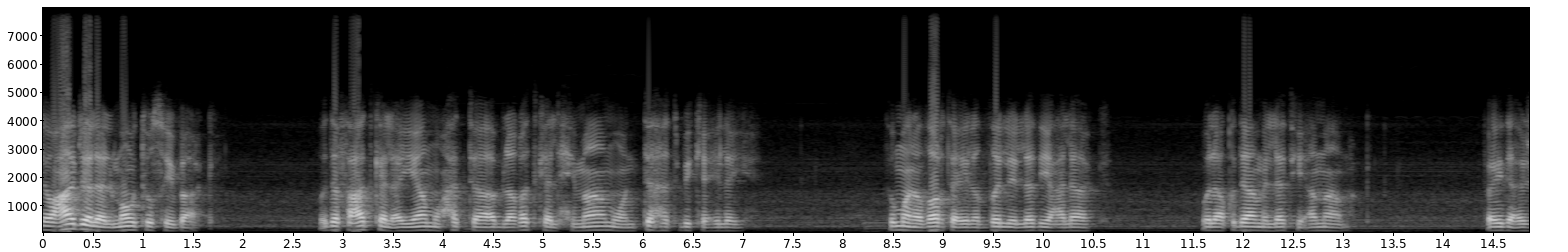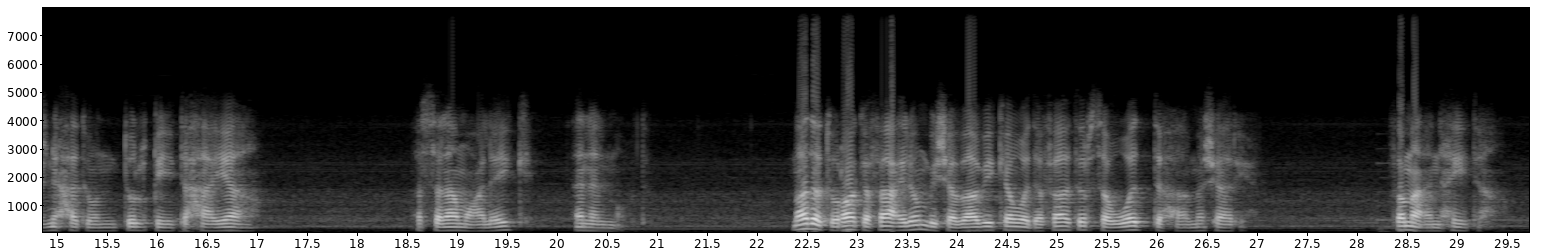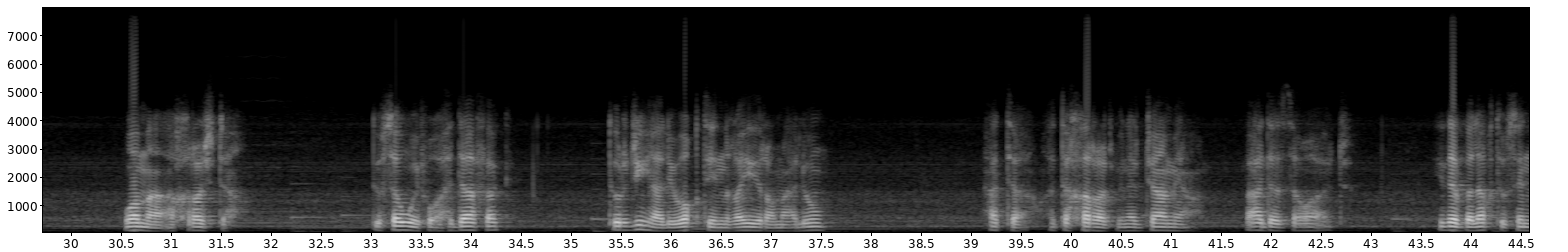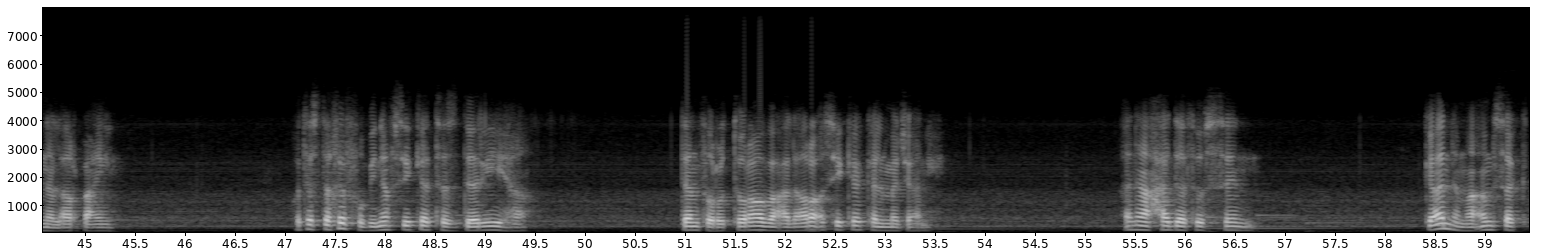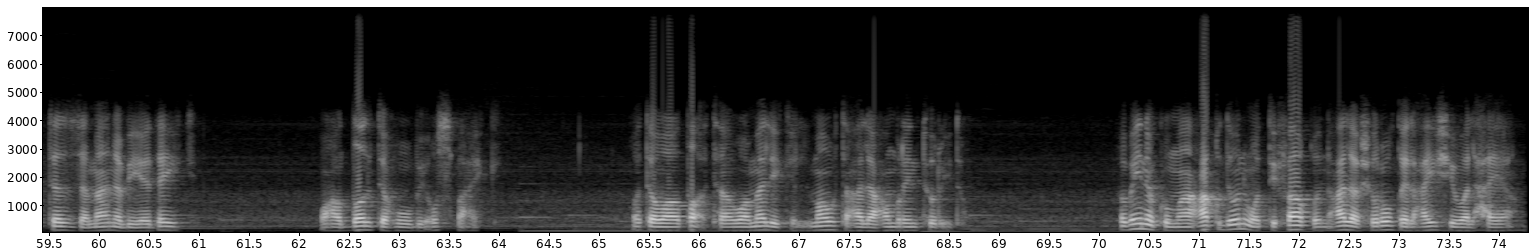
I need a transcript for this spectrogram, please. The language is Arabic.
لو عاجل الموت صباك ودفعتك الأيام حتى أبلغتك الحمام وانتهت بك إليه. ثم نظرت إلى الظل الذي علاك والأقدام التي أمامك فإذا أجنحة تلقي تحاياها. السلام عليك أنا الموت. ماذا تراك فاعل بشبابك ودفاتر سودتها مشاريع؟ فما أنهيتها؟ وما أخرجتها تسوف أهدافك ترجيها لوقت غير معلوم. حتى أتخرج من الجامعة بعد الزواج إذا بلغت سن الأربعين. وتستخف بنفسك تزدريها. تنثر التراب على رأسك كالمجانين. أنا حدث السن كأنما أمسكت الزمان بيديك وعضلته بإصبعك وتواطأت وملك الموت على عمر تريده. فبينكما عقد واتفاق على شروط العيش والحياة.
